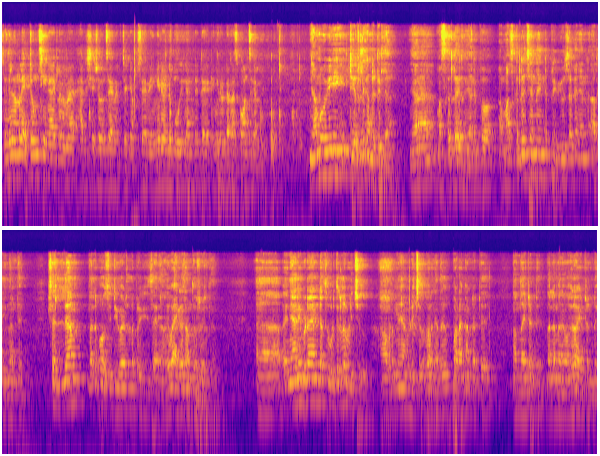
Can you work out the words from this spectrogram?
സോ ഇതിൽ നമ്മൾ ഏറ്റവും സീൻ ആയിട്ടുള്ള നമ്മുടെ ഹരീഷ് യശോൻ സാറിനെ ചോദിക്കാം. സാർ എങ്ങനെയുണ്ട് മൂവി കണ്ടിട്ട് എങ്ങനെയുണ്ട് റെസ്പോൺസുകൾ ഞാൻ മൂവി തിയേറ്ററിൽ കണ്ടിട്ടില്ല. ഞാൻ മസ്കറ്റിലായിരുന്നു. ഞാനിപ്പോൾ മസ്കറ്റിൽ വെച്ച് തന്നെ പ്രിവ്യൂസ് ഒക്കെ ഞാൻ അറിയുന്നുണ്ട്. പക്ഷെ എല്ലാം നല്ല പോസിറ്റീവായിട്ടുള്ള പ്രിവ്യൂസ് ആയിരുന്നു. അത് ഭയങ്കര സന്തോഷമായിരുന്നു. ഞാനിവിടെ എന്റെ സുഹൃത്തുക്കളെ വിളിച്ചു. അവിടെ നിന്ന് ഞാൻ വിളിച്ചത് പറഞ്ഞത് പടം കണ്ടിട്ട് നന്നായിട്ടുണ്ട്. നല്ല മനോഹരമായിട്ടുണ്ട്.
